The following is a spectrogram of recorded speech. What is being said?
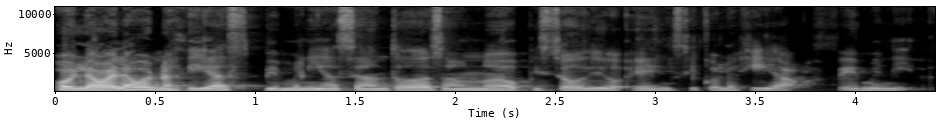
Hola, hola, buenos días. Bienvenidos sean todos a un nuevo episodio en Psicología Femenina.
